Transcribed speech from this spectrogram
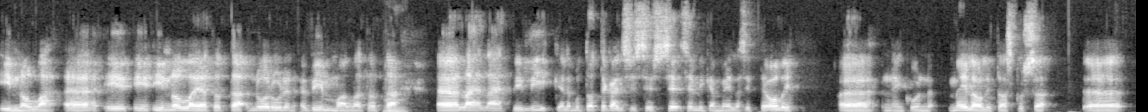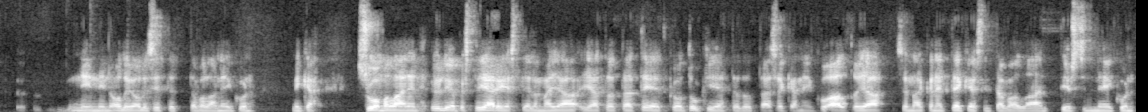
innolla, innolla ja tota, nuoruuden vimmalla tota, mm. lähdettiin liikkeelle, mutta totta kai siis se, se, se, mikä meillä sitten oli, niin kuin meillä oli taskussa, niin, niin oli, oli sitten tavallaan niin kuin, mikä suomalainen yliopistojärjestelmä ja, ja tota, T&K-tuki, että tota, sekä niin kuin Aalto ja sen aikainen tekes, niin tavallaan tietysti niin kuin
